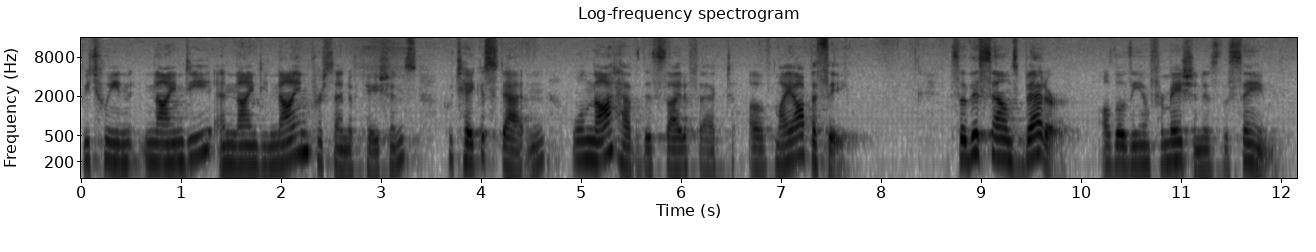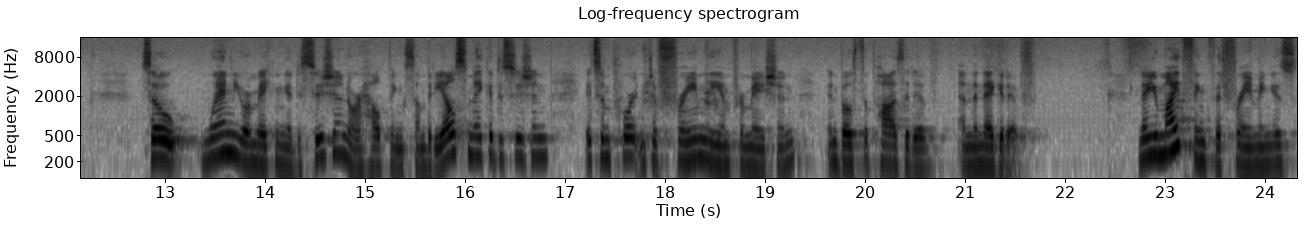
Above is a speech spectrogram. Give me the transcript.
between 90 and 99% of patients who take a statin will not have this side effect of myopathy. So this sounds better, although the information is the same. So when you're making a decision or helping somebody else make a decision, it's important to frame the information in both the positive and the negative. Now, you might think that framing is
